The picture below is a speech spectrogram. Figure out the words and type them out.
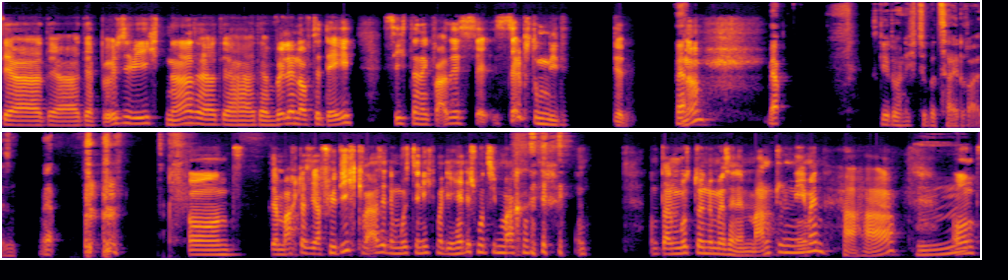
der, der, der Bösewicht, ne, der, der, der Villain of the Day, sich dann quasi selbst umniedert. Ja. Ne? ja. Es geht doch nicht über Zeitreisen. Ja. Und der macht das ja für dich quasi, der musst dir nicht mal die Hände schmutzig machen. und, und dann musst du nur mal seinen Mantel nehmen. Haha. Mhm. Und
